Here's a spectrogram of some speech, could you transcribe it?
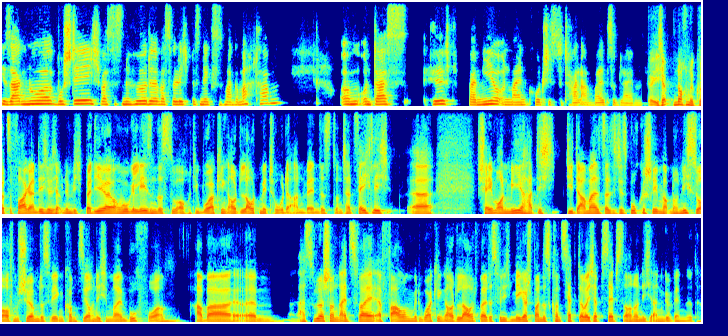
Die sagen nur, wo stehe ich, was ist eine Hürde, was will ich bis nächstes Mal gemacht haben. Ähm, und das hilft bei mir und meinen Coaches total am Ball zu bleiben. Ich habe noch eine kurze Frage an dich. Ich habe nämlich bei dir irgendwo gelesen, dass du auch die Working Out Loud Methode anwendest. Und tatsächlich, äh, Shame on Me hatte ich die damals, als ich das Buch geschrieben habe, noch nicht so auf dem Schirm. Deswegen kommt sie auch nicht in meinem Buch vor. Aber ähm, hast du da schon ein, zwei Erfahrungen mit Working Out Loud? Weil das finde ich ein mega spannendes Konzept, aber ich habe es selbst auch noch nicht angewendet.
